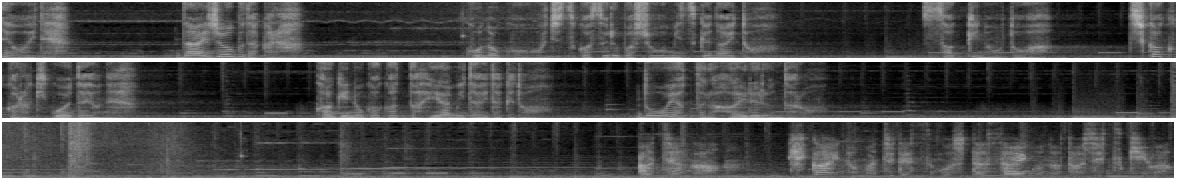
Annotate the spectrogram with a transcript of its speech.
ておいで。大丈夫だから。この子を落ち着かせる場所を見つけないと。さっきの音は近くから聞こえたよね。鍵のかかった部屋みたいだけどどうやったら入れるんだろう。アチャが機械の町で過ごした最後の年月は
